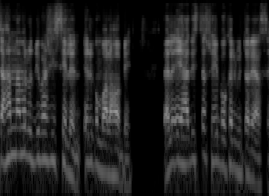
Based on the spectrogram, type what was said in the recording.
জাহান্নামের অধিবাসী ছিলেন, এরকম বলা হবে। তাহলে এই হাদিসটা বকের ভিতরে আছে।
